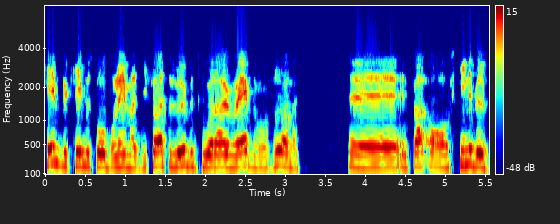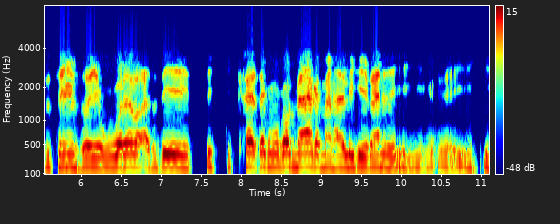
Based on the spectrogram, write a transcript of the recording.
kæmpe, kæmpe store problemer. De første løbeture, der var jo på fødderne øh, og skinnebæltsbetændelse, whatever. Altså det, det, det, der kunne man godt mærke, at man havde ligget i vandet i, i, i,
